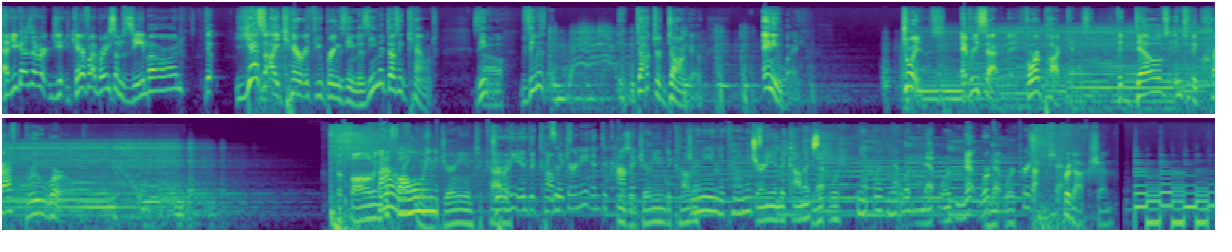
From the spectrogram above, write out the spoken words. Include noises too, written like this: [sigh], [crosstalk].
have you guys ever? Do you care if I bring some Zima on? Yes, I care if you bring Zima. Zima doesn't count. Oh. Zima, Oh. Zima's Dr. Dongo. Anyway, join us every Saturday for a podcast that delves into the craft brew world. The following. The following Journey into comic. Journey into It's a journey into is a journey into comic Journey into Comics Journey into Comics network Network Network Network. Network. network. production. Production.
